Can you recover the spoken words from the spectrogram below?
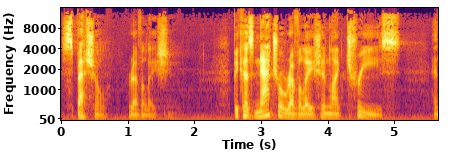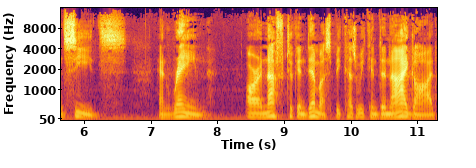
special revelation. Because natural revelation, like trees and seeds, and rain are enough to condemn us because we can deny God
